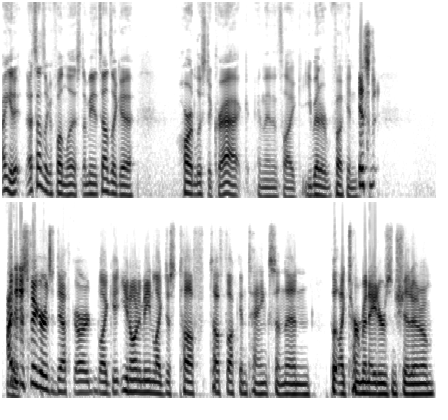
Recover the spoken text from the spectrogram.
I get it. That sounds like a fun list. I mean, it sounds like a hard list to crack, and then it's like you better fucking. it's. I just figure it's a Death Guard, like you know what I mean, like just tough, tough fucking tanks, and then put like Terminators and shit in them.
